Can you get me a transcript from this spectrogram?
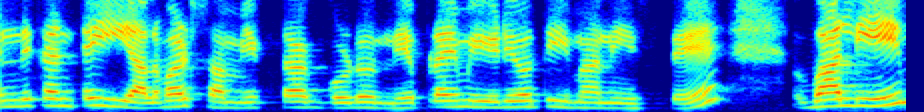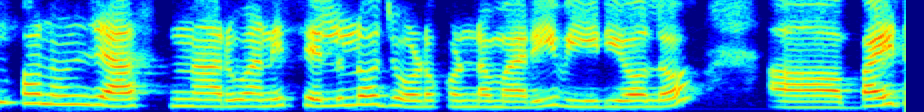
ఎందుకంటే ఈ అలవాటు సంయుక్త కూడా ఉంది. ఎప్పుడైనా వీడియో తీయమని ఇస్తే వాళ్ళు ఏం పనులు చేస్తున్నారు అని సెల్లులో చూడకుండా మరి వీడియోలో బయట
